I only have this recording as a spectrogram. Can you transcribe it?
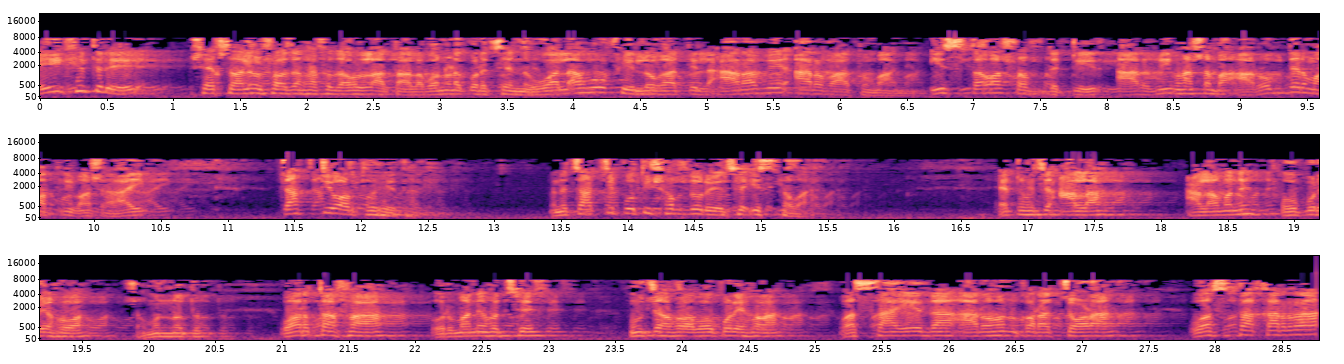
এই ক্ষেত্রে শেখ সালিম ফৌজান হাফিজাউল্লাহ তাআলা বর্ণনা করেছেন, ওয়ালাহু ফি লুগাতিল আরবে আরবাতু মানি। ইস্তাওয়া শব্দটির আরবি ভাষা বা আরবদের মাতৃভাষায় চারটি অর্থ হয়ে থাকে। মানে চারটি প্রতিশব্দ রয়েছে ইস্তাওয়া একটা হচ্ছে আলা আলা মানে ওপরে হওয়া, সমুন্নত। ওয়ারতাফা, ওর মানে হচ্ছে উঁচা হওয়া বা ওপরে হওয়া। ওয়াসায়েদা, আরোহণ করা, চড়া। ওয়াস্তাকাররা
